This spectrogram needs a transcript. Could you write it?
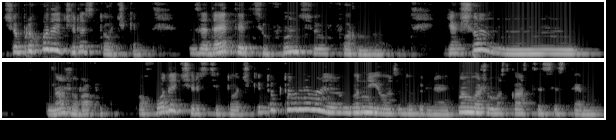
що проходить через точки. Задайте цю функцію формулою. Якщо наш графік проходить через ці точки, тобто вони, вони його задовольняють, ми можемо скласти систему.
